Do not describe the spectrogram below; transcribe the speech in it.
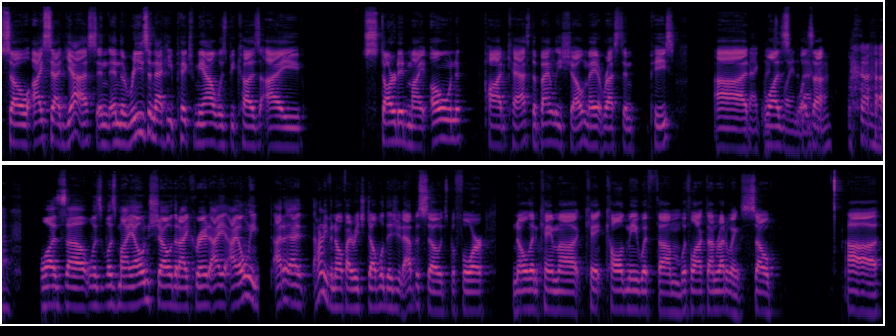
so I said yes and and the reason that he picked me out was because I started my own podcast the Bentley show may it rest in peace uh was was uh was uh was was my own show that I created I I only I, don't- I, I don't even know if I reached double digit episodes before Nolan came uh ca called me with um with Locked On Red Wings. So uh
